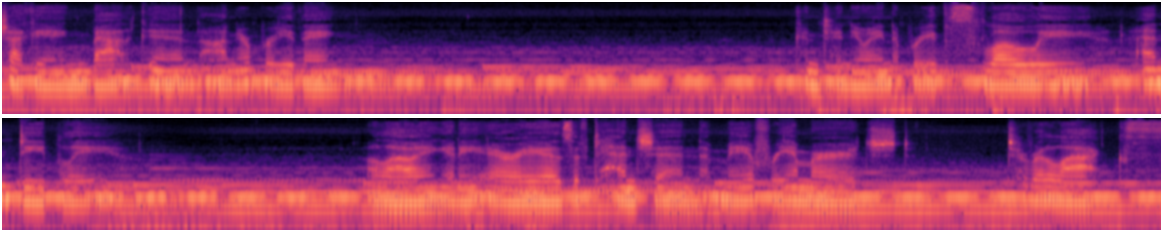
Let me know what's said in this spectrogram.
Checking back in on your breathing. Continuing to breathe slowly and deeply, allowing any areas of tension that may have reemerged to relax.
